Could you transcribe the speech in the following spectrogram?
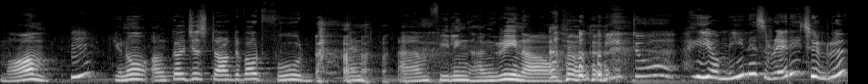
Mom, you know, Uncle just talked about food, and I'm feeling hungry now. Me too. Your meal is ready, children.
